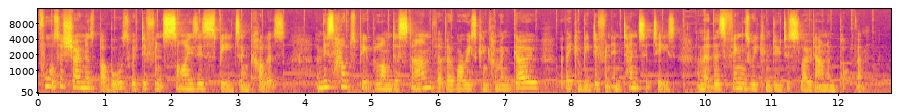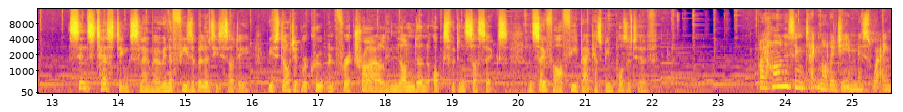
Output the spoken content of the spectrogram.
Thoughts are shown as bubbles with different sizes, speeds and colours. And this helps people understand that their worries can come and go, that they can be different intensities, and that there's things we can do to slow down and pop them. Since testing Slowmo in a feasibility study, we've started recruitment for a trial in London, Oxford and Sussex, and so far feedback has been positive. By harnessing technology in this way,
